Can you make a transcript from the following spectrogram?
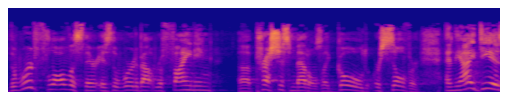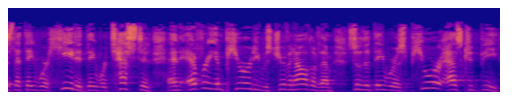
The word flawless there is the word about refining uh, precious metals like gold or silver. And the idea is that they were heated, they were tested, and every impurity was driven out of them so that they were as pure as could be.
